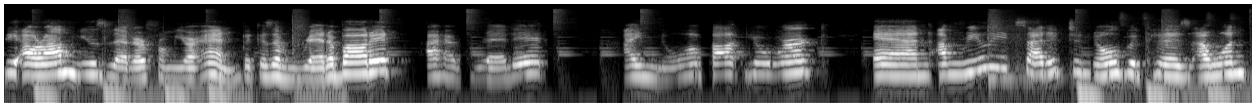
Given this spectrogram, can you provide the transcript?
the Aram newsletter from your end because I've read about it. I have read it. I know about your work. And I'm really excited to know because I want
